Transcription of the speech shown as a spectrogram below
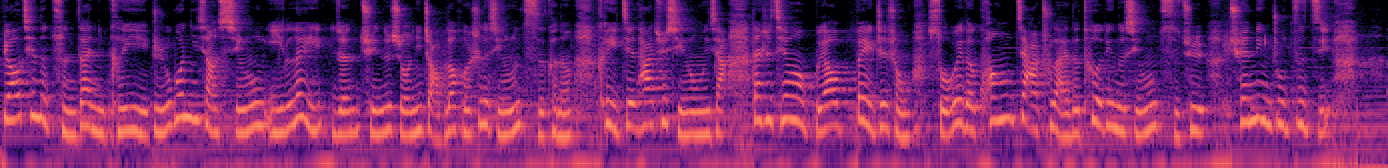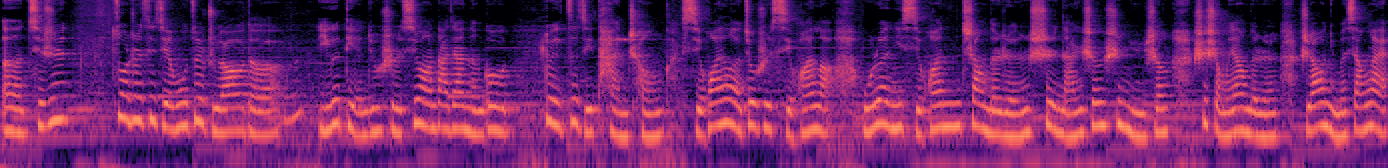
标签的存在，你可以。如果你想形容一类人群的时候，你找不到合适的形容词，可能可以借它去形容一下，但是千万不要被这种所谓的框架出来的特定的形容词去圈定住自己。呃，其实做这期节目最主要的一个点就是希望大家能够对自己坦诚，喜欢了就是喜欢了，无论你喜欢上的人是男生是女生是什么样的人，只要你们相爱，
